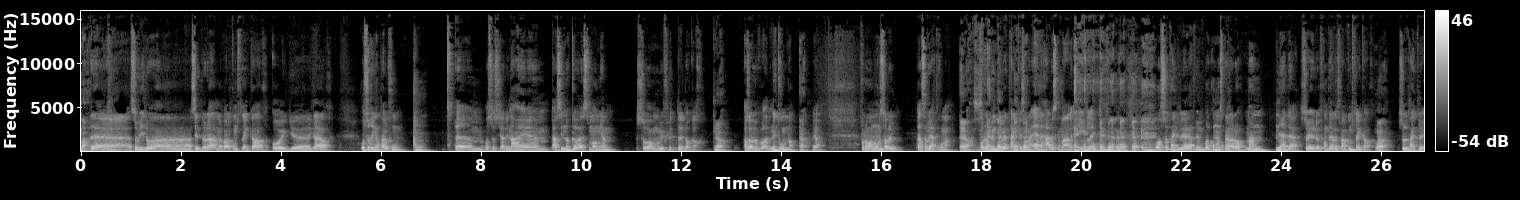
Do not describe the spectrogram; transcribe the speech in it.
da. Det... Så vi da eh, sitter jo der med velkomstdrinker og uh, greier, og så ringer telefonen. Mm. Um, og så sier de nei, um, ja, siden dere er så mange, så må vi flytte dere. Ja. Altså nytt rom, da. Ja. For det var noen som hadde reservert rommet. ja. Og da begynte vi å tenke sånn Er det her vi skal være, egentlig? og så tenkte vi at vi må bare komme oss ned der, da. Men nede så er det fremdeles velkomstdrinker. ja. Så da tenkte vi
